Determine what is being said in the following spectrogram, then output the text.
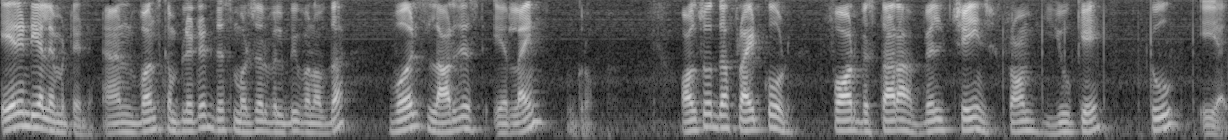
Air India Limited and once completed this merger will be one of the world's largest airline group. Also the flight code for Vistara will change from UK to AI.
